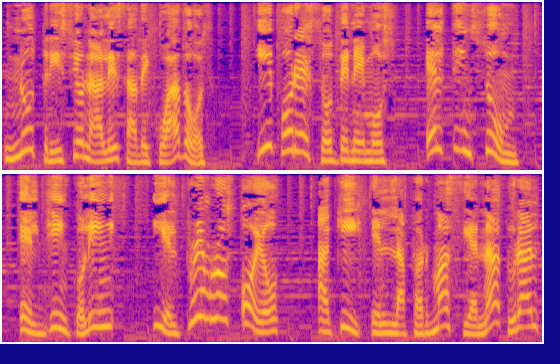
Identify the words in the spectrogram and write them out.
nutricionales adecuados. Y por eso tenemos el Tinsum, el Ginkolin y el Primrose Oil aquí en la farmacia natural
